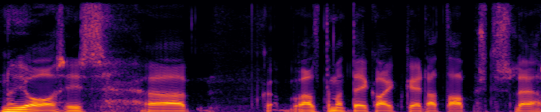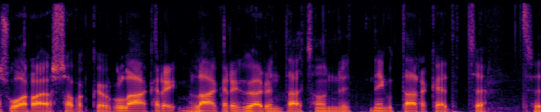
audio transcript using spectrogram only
No joo, siis äh, välttämättä ei kaikkea dataa pysty sille ihan suoraan, jos vaikka joku lääkäri, lääkäri hyödyntää, että se on nyt niin tärkeää, että se, se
